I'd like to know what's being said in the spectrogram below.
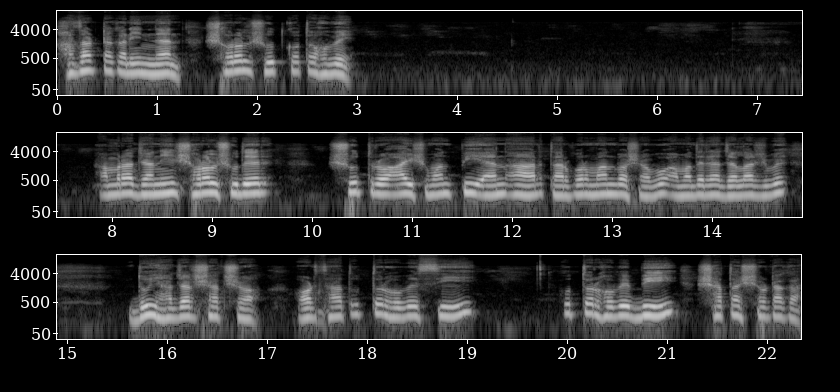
হাজার টাকা ঋণ নেন। সরল সুদ কত হবে? আমরা জানি সরল সুদের সূত্র আই সমান পি এন আর, তারপর মান বসাবো, আমাদের রেজাল্ট আসবে দুই হাজার সাতশো। অর্থাৎ উত্তর হবে সি, উত্তর হবে বি, সাতাশশো টাকা।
